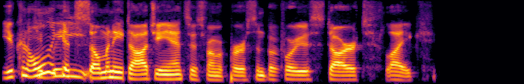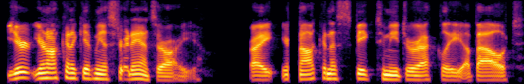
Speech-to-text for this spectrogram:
you can only we- get so many dodgy answers from a person before you start like you're you're not going to give me a straight answer, are you? Right? You're not going to speak to me directly about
